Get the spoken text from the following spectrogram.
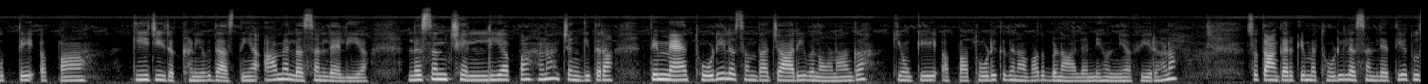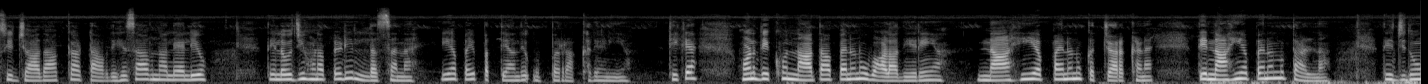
ਉੱਤੇ ਆਪਾਂ ਕੀ ਚੀਜ਼ ਰੱਖਣੀ ਉਹ ਵੀ ਦੱਸਦੀ ਆ ਆ ਮੈਂ ਲਸਣ ਲੈ ਲਈ ਆ। ਲਸਣ ਛਿੱਲ ਲਈ ਆਪਾਂ ਹਨਾ? ਚੰਗੀ ਤਰ੍ਹਾਂ। ਤੇ ਮੈਂ ਥੋੜੀ ਲਸਣ ਦਾ ਚਾਰ ਹੀ ਬਣਾਉਣਾਗਾ ਕਿਉਂਕਿ ਆਪਾਂ ਥੋੜੇ ਕੁ ਦਿਨਾਂ ਬਾਅਦ ਬਣਾ ਲੈਣੇ ਹੁੰਨੇ ਆ ਫਿਰ ਹਨਾ? ਸੋ ਤਾਂ ਕਰਕੇ ਮੈਂ ਥੋੜੀ ਲਸਣ ਲੈਤੀ ਆ। ਤੁਸੀਂ ਜ਼ਿਆਦਾ ਘੱਟ ਆਪਦੇ ਹਿਸਾਬ ਨਾਲ ਲੈ ਲਿਓ। ਤੇ ਲਓ ਜੀ ਹੁਣ ਆਪਾਂ ਜਿਹੜੀ ਲਸਣ ਹੈ ਇਹ ਆਪਾਂ ਇਹ ਪੱਤਿਆਂ ਦੇ ਉੱਪਰ ਰੱਖ ਦੇਣੀ ਆ। ਠੀਕ ਹੈ? ਹੁਣ ਦੇਖੋ ਨਾ ਤਾਂ ਆਪਾਂ ਇਹਨਾਂ ਨੂੰ ਉਬਾਲਾ ਦੇ ਰਹੇ ਆ ਨਾ ਹੀ ਆਪਾਂ ਇਹਨਾਂ ਨੂੰ ਕੱਚਾ ਰੱਖਣਾ ਹੈ, ਤੇ ਨਾ ਹੀ ਆਪਾਂ ਇਹਨਾਂ ਨੂੰ ਤਲਣਾ। ਤੇ ਜਦੋਂ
